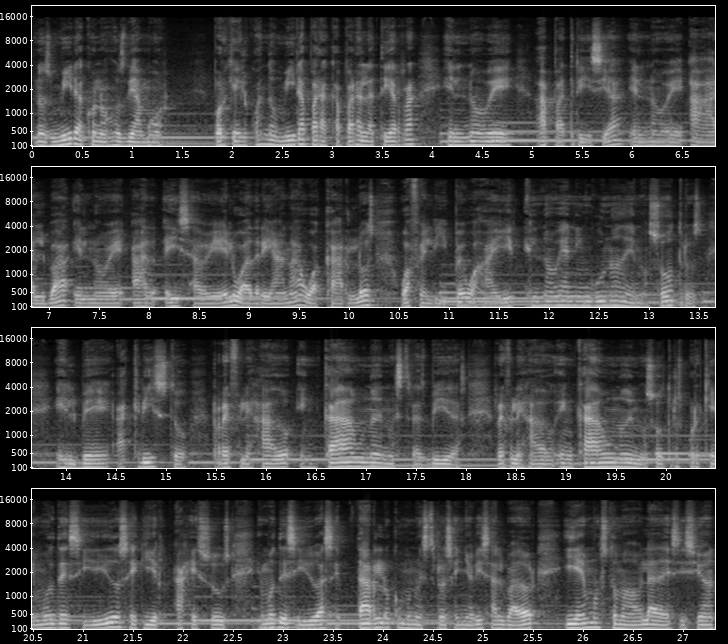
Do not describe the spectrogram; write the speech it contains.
nos mira con ojos de amor porque él cuando mira para acá, para la tierra, él no ve a Patricia, él no ve a Alba, él no ve a Isabel o a Adriana o a Carlos o a Felipe o a Jair, él no ve a ninguno de nosotros, él ve a Cristo reflejado en cada una de nuestras vidas, reflejado en cada uno de nosotros porque hemos decidido seguir a Jesús, hemos decidido aceptarlo como nuestro Señor y Salvador y hemos tomado la decisión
